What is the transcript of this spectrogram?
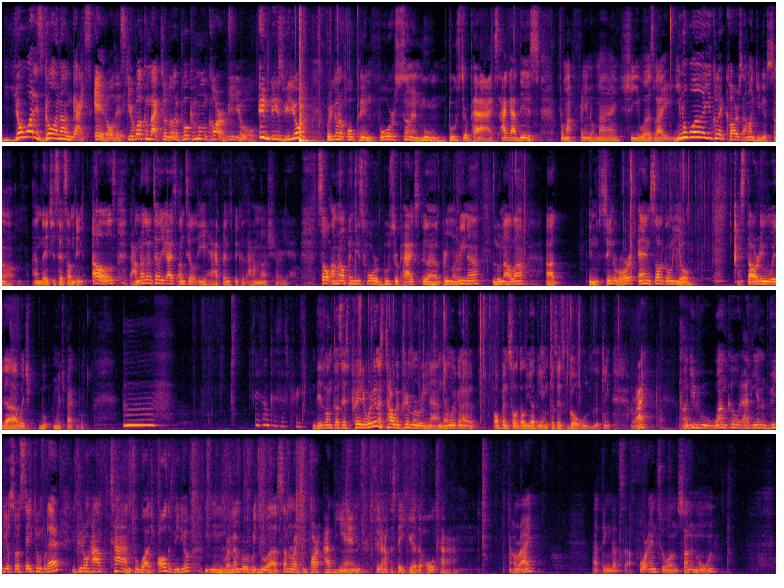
Yo, what is going on guys? Herohdez here. Welcome back to another Pokemon card video. In this video, we're gonna open four Sun and Moon booster packs. I got this from a friend of mine. She was like, you know what? You collect cards, I'm gonna give you some. And then she said something else I'm not gonna tell you guys until it happens because I'm not sure yet. So I'm gonna open these four booster packs, uh, Primarina, Lunala, uh, Incineroar, and Solgaleo. Starting with uh, which which pack? Mm, this one because it's pretty. This one because it's pretty. We're gonna start with Primarina, and then we're gonna open Solgaleo at the end because it's gold looking. All right. I'll give you one code at the end of the video, so stay tuned for that. If you don't have time to watch all the video, mm, remember we do a summarizing part at the end, so you don't have to stay here the whole time. All right. I think that's a 4 and 2 on Sun and Moon.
